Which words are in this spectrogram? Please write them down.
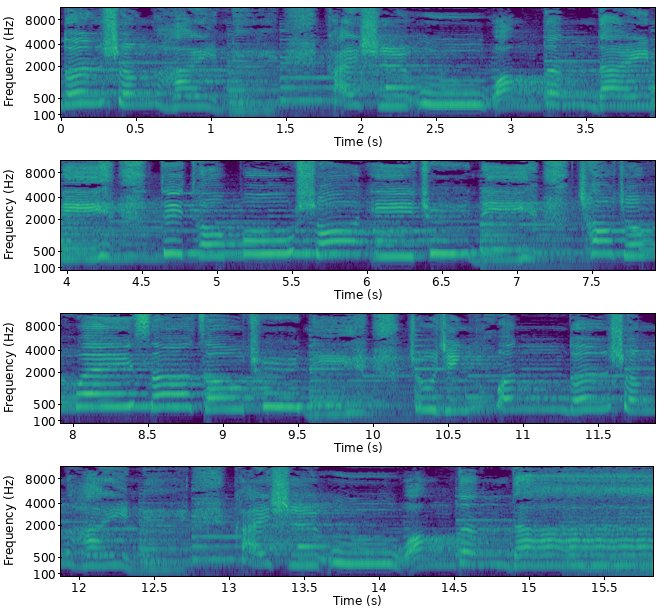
沌深海里。开始无望等待你低头不说一句，你朝着灰色走去，你住进混沌深海里，开始无望等待。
